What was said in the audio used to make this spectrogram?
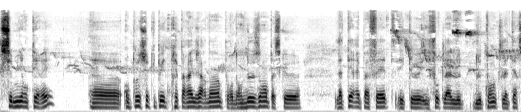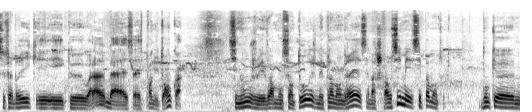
semi-enterrée. Euh, on peut s'occuper de préparer le jardin pour dans deux ans parce que la terre est pas faite et qu'il faut que le, temps que la terre se fabrique et, et, que voilà, bah ça prend du temps quoi. Sinon, je vais voir mon santo, je mets plein d'engrais, ça marchera aussi, mais c'est pas mon truc. Donc euh,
